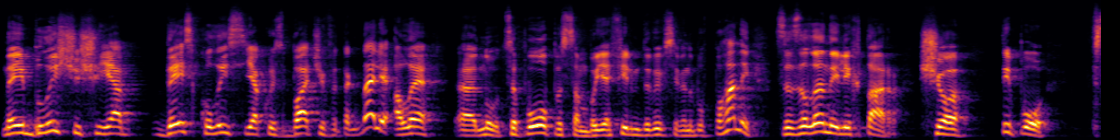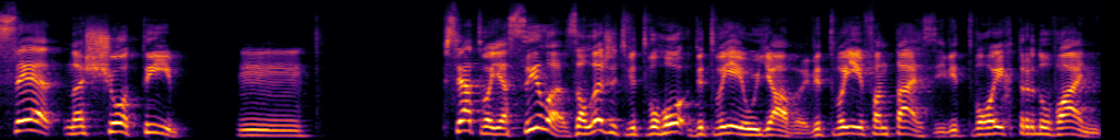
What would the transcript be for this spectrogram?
найближче, що я десь колись якось бачив і так далі, але е, ну це по описам, бо я фільм дивився, він був поганий. Це зелений ліхтар. Що, типу, все, на що ти. Вся твоя сила залежить від твого від твоєї уяви, від твоєї фантазії, від твоїх тренувань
